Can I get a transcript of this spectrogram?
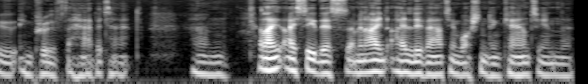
to improve the habitat. Um, and I, I see this. I mean, I, I live out in Washington County in the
